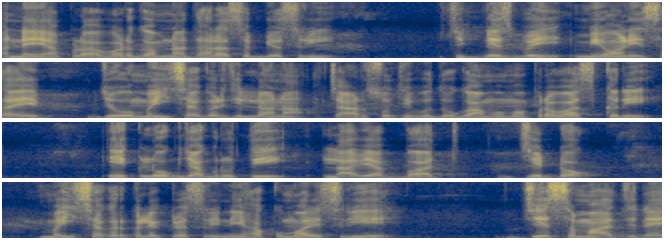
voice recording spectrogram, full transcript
અને આપણા વડગામના ધારાસભ્ય શ્રી જિજ્ઞેશભાઈ મેવાણી સાહેબ જેઓ મહીસાગર જિલ્લાના ચારસોથી વધુ ગામોમાં પ્રવાસ કરી એક લોકજાગૃતિ લાવ્યા બાદ જે ડો મહીસાગર કલેક્ટર શ્રી નેહા કુમારી શ્રીએ જે સમાજને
